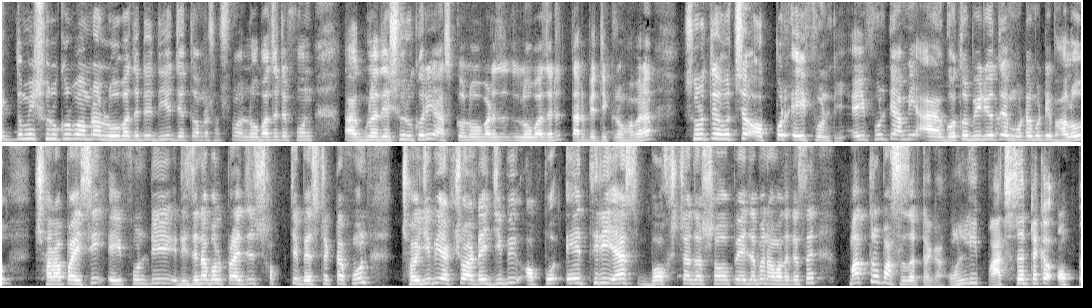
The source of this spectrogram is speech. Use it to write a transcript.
একদমই শুরু করব আমরা লো বাজেটে দিয়ে যেহেতু আমরা সবসময় লো বাজেটের ফোনগুলো দিয়ে শুরু করি আজকে লো বাজেট লো বাজেটের তার ব্যতিক্রম হবে না। শুরুতে হচ্ছে অপ্পোর এই ফোনটি এই ফোনটি আমি গত ভিডিওতে মোটামুটি ভালো সারা পাইছি। এই ফোনটি রিজনেবল প্রাইসে সবচেয়ে বেস্ট একটা ফোন ছয় জিবি একশো আঠাশ GB Oppo A three S box charger সহ পেয়ে যাবেন আমাদের কাছে মাত্র পাঁচ হাজার টাকা। অনলি পাঁচ হাজার টাকা অপ্পো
